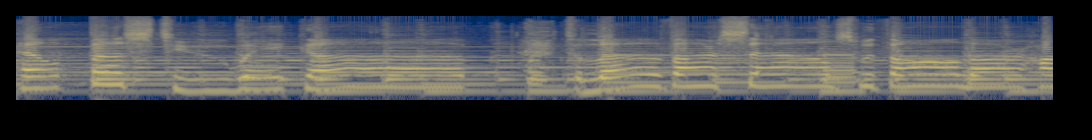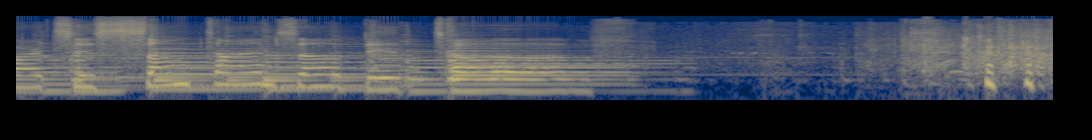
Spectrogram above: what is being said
help us to wake up. To love ourselves with all our hearts is sometimes a bit tough.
